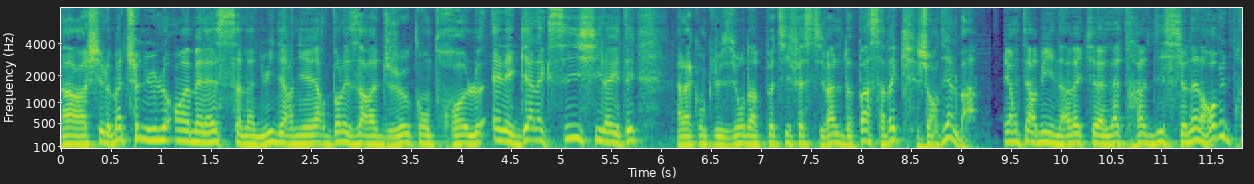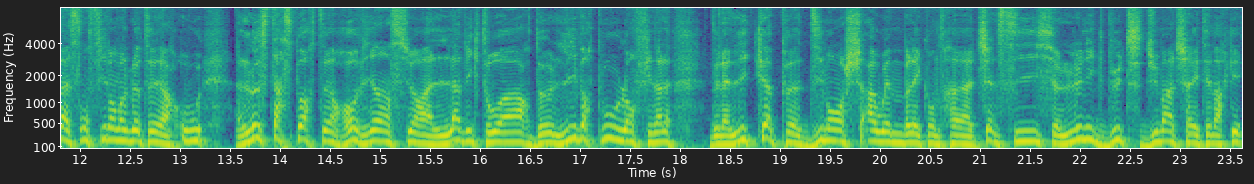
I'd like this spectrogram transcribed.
a arraché le match nul en MLS la nuit dernière dans les arrêts de jeu contre le LA Galaxy. Il a été à la conclusion d'un petit festival de passe avec Jordi Alba. Et on termine avec la traditionnelle revue de presse. On file en Angleterre où le Star Sport revient sur la victoire de Liverpool en finale de la League Cup dimanche à Wembley contre Chelsea. L'unique but du match a été marqué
